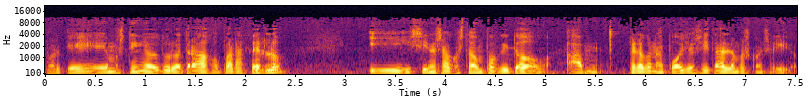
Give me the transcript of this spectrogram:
porque hemos tenido duro trabajo para hacerlo y sí nos ha costado un poquito, pero con apoyos y tal lo hemos conseguido.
